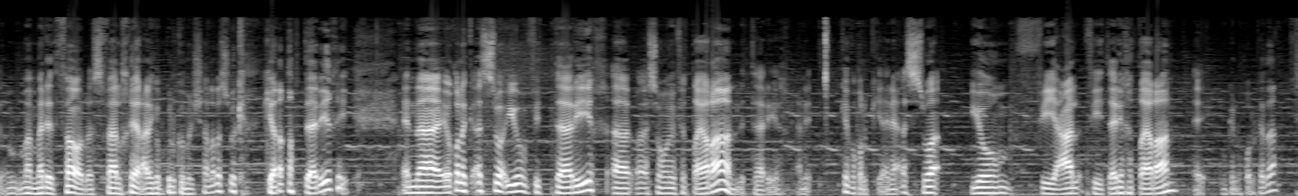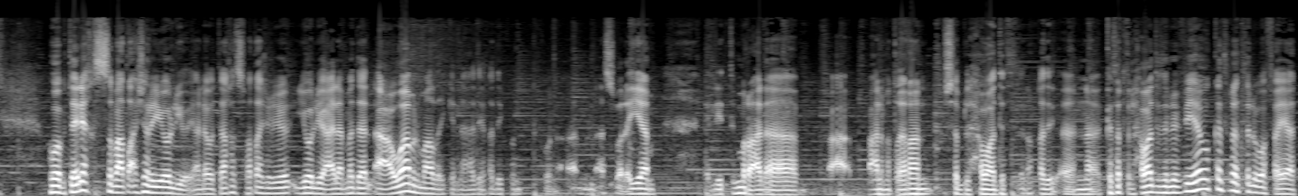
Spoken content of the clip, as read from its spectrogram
ما مريض فاول بس فال الخير عليكم كلكم إن شاء الله بس كرقم تاريخي. انه يقول لك اسوء يوم في التاريخ آه، اسوء يوم في الطيران للتاريخ. يعني كيف أقول لك؟ يعني اسوء يوم في عال في تاريخ الطيران؟ إيه، ممكن نقول كذا. هو بتاريخ 17 يوليو. يعني لو تأخذ 17 يوليو على مدى الأعوام الماضية كلها هذه قد يكون تكون من اسوء الأيام اللي تمر على عالم الطيران بسبب الحوادث كثرة الحوادث اللي فيها وكثرة الوفيات.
